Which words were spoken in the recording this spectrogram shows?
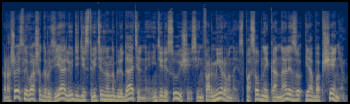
Хорошо, если ваши друзья – люди действительно наблюдательные, интересующиеся, информированные, способные к анализу и обобщениям.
